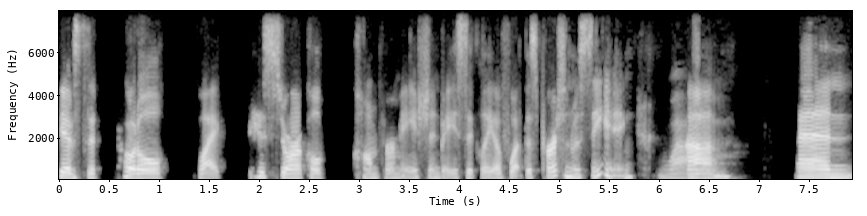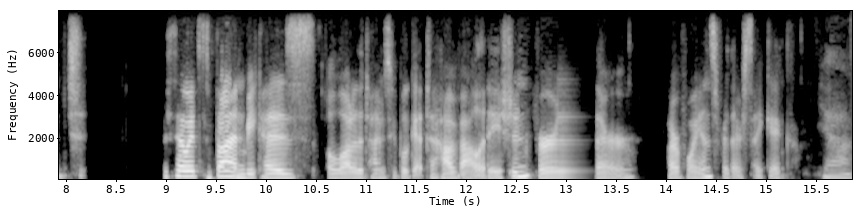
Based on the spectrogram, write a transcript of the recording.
gives the total like historical confirmation basically of what this person was seeing. Wow. Um, and so it's fun because a lot of the times people get to have validation for their clairvoyance, for their psychic Yeah.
